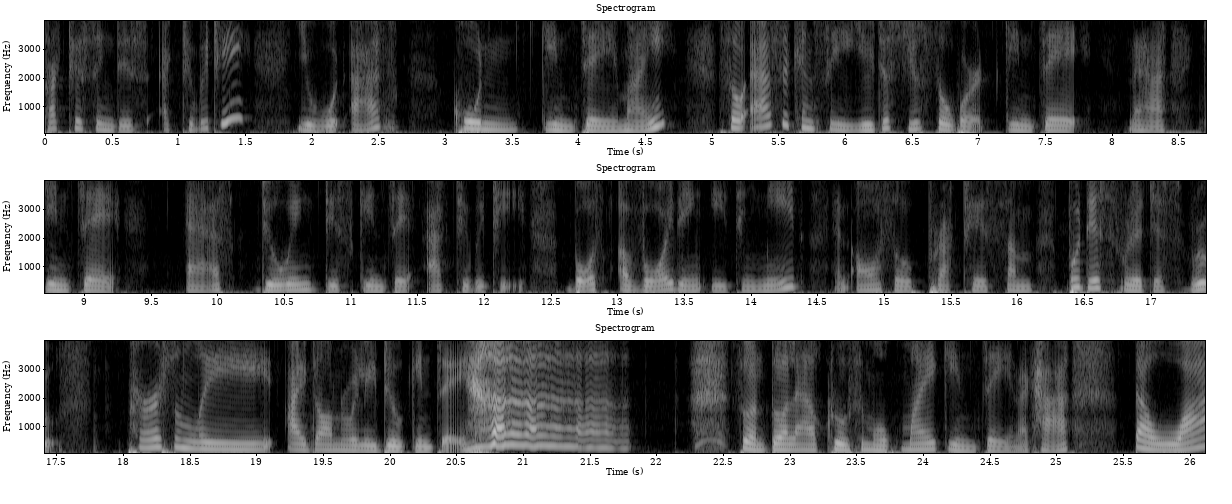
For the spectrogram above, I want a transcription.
practicing this activity? You would ask คุณกินเจไหม So as you can see, you just use the word กินเจนะคะกินเจ as doing this ginje activity, both avoiding eating meat and also practice some Buddhist religious rules. Personally, I don't really do ginje. ส่วนตัวแล้วครูสมุกไม่กินเจนะคะ แต่ว่า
